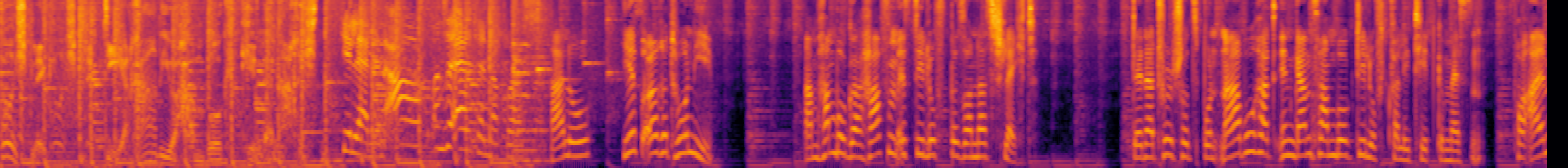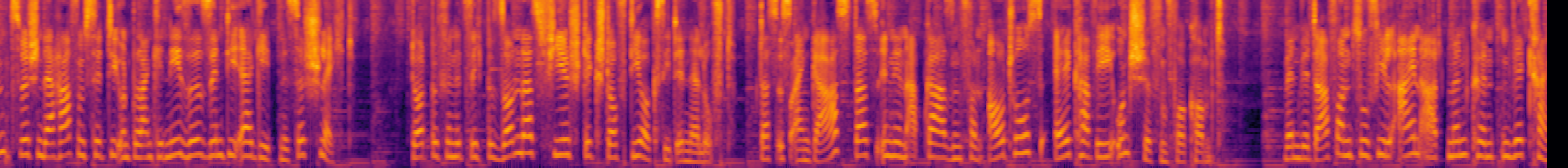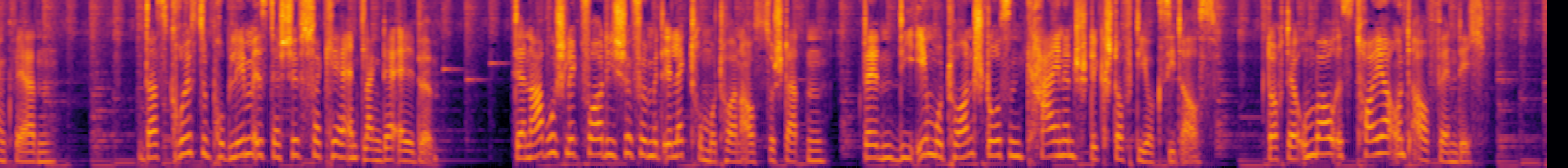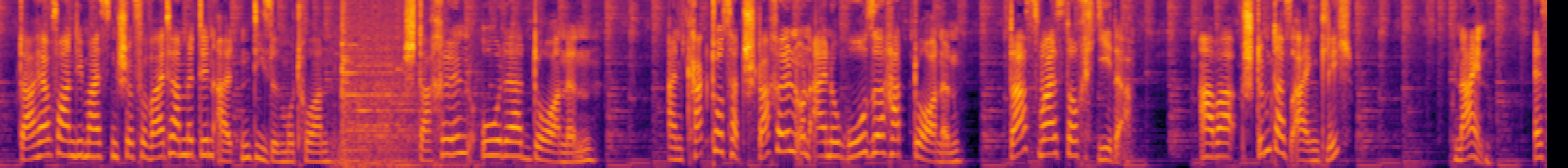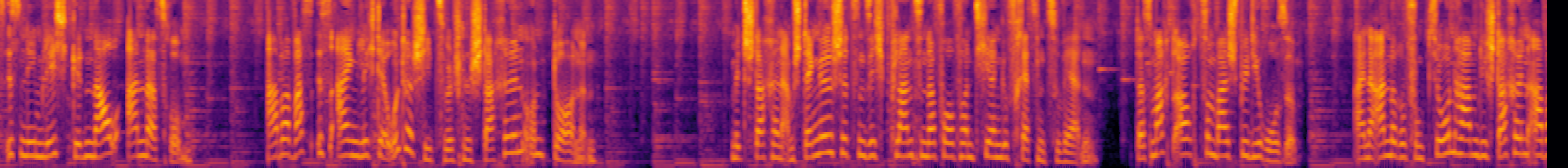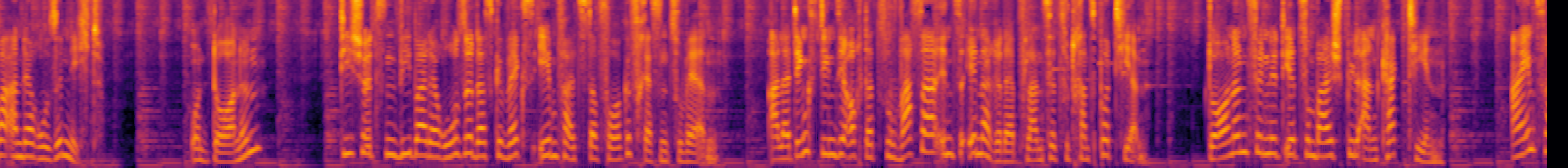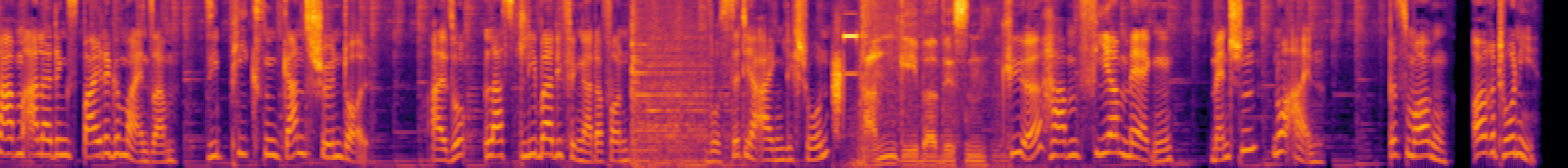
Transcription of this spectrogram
Durchblick. Die Radio Hamburg Kindernachrichten. Hier lernen auch unsere Eltern noch was. Hallo, hier ist eure Toni. Am Hamburger Hafen ist die Luft besonders schlecht. Der Naturschutzbund NABU hat in ganz Hamburg die Luftqualität gemessen. Vor allem zwischen der Hafen City und Blankenese sind die Ergebnisse schlecht. Dort befindet sich besonders viel Stickstoffdioxid in der Luft. Das ist ein Gas, das in den Abgasen von Autos, Lkw und Schiffen vorkommt. Wenn wir davon zu viel einatmen, könnten wir krank werden. Das größte Problem ist der Schiffsverkehr entlang der Elbe. Der NABU schlägt vor, die Schiffe mit Elektromotoren auszustatten. Denn die E-Motoren stoßen keinen Stickstoffdioxid aus. Doch der Umbau ist teuer und aufwendig. Daher fahren die meisten Schiffe weiter mit den alten Dieselmotoren. Stacheln oder Dornen? Ein Kaktus hat Stacheln und eine Rose hat Dornen. Das weiß doch jeder. Aber stimmt das eigentlich? Nein, es ist nämlich genau andersrum. Aber was ist eigentlich der Unterschied zwischen Stacheln und Dornen? Mit Stacheln am Stängel schützen sich Pflanzen davor, von Tieren gefressen zu werden. Das macht auch zum Beispiel die Rose. Eine andere Funktion haben die Stacheln aber an der Rose nicht. Und Dornen? Die schützen wie bei der Rose das Gewächs ebenfalls davor, gefressen zu werden. Allerdings dienen sie auch dazu, Wasser ins Innere der Pflanze zu transportieren. Dornen findet ihr zum Beispiel an Kakteen. Eins haben allerdings beide gemeinsam. Sie pieksen ganz schön doll. Also lasst lieber die Finger davon. Wusstet ihr eigentlich schon? Angeberwissen. Kühe haben vier Mägen, Menschen nur ein. Bis morgen, eure Toni.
